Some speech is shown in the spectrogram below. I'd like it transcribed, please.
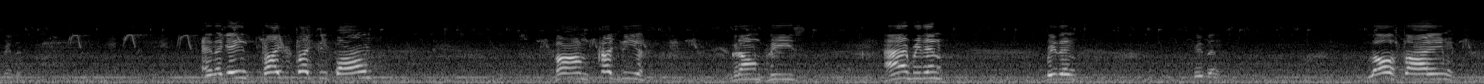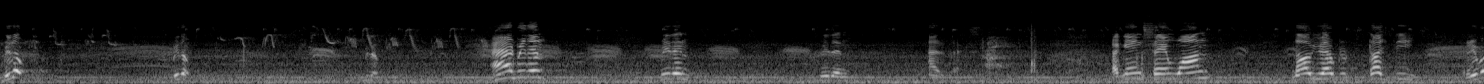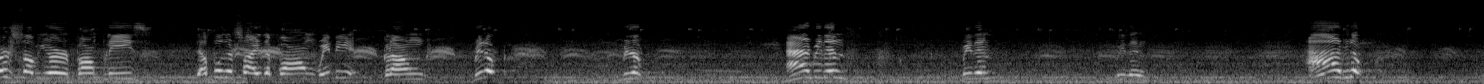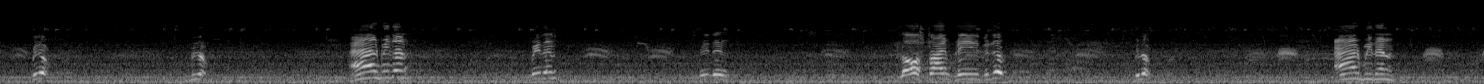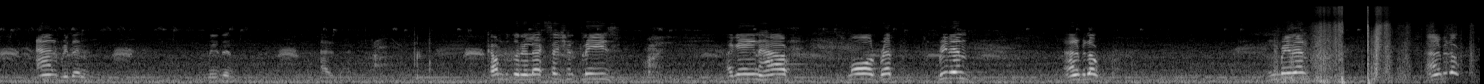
breathe in. And again, try to touch the palm, palm, touch the ground please. And breathe in, breathe in, breathe in. Last time, breathe out, breathe out and breathe in, breathe in, breathe in, and relax. Again, same one. Now you have to touch the reverse of your palm, please. The opposite side of the palm with the ground. Breathe out, breathe out, and breathe in, breathe in, breathe in, and breathe out. Breathe out. Breathe out. And breathe in. Breathe in. Breathe in. Last time, please. Breathe out. Breathe out. And breathe in. And breathe in. Breathe in. And. Come to the relaxation, please. Again, have small breath. Breathe in. And breathe out. And breathe in. And breathe out.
